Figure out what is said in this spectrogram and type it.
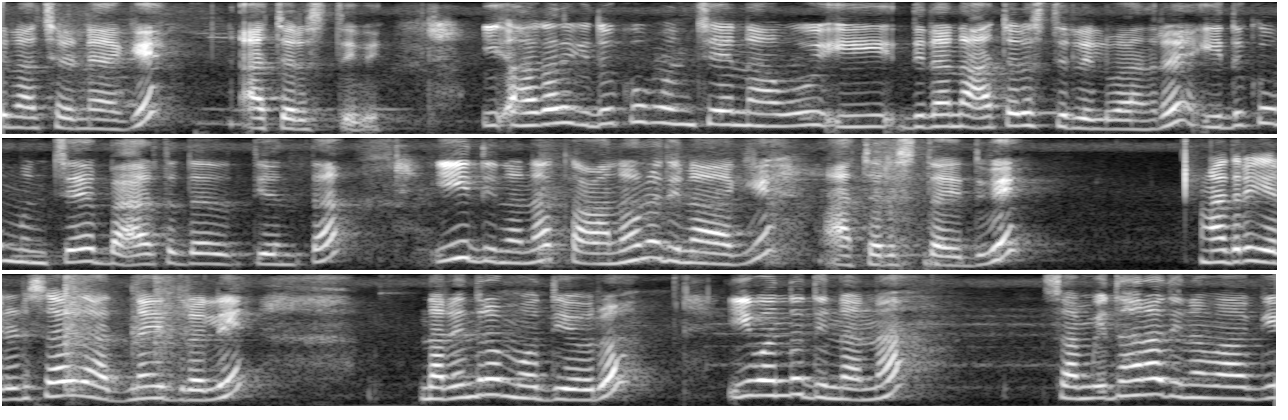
ದಿನಾಚರಣೆಯಾಗಿ ಆಚರಿಸ್ತೀವಿ. ಈ ಹಾಗಾದರೆ ಇದಕ್ಕೂ ಮುಂಚೆ ನಾವು ಈ ದಿನನ ಆಚರಿಸ್ತಿರ್ಲಿಲ್ವ ಅಂದರೆ ಇದಕ್ಕೂ ಮುಂಚೆ ಭಾರತದಾದ್ಯಂತ ಈ ದಿನನ ಕಾನೂನು ದಿನ ಆಗಿ ಆಚರಿಸ್ತಾ ಇದ್ವಿ. ಆದರೆ ಎರಡು ಸಾವಿರದ ಹದಿನೈದರಲ್ಲಿ ನರೇಂದ್ರ ಮೋದಿಯವರು ಈ ಒಂದು ದಿನನ ಸಂವಿಧಾನ ದಿನವಾಗಿ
